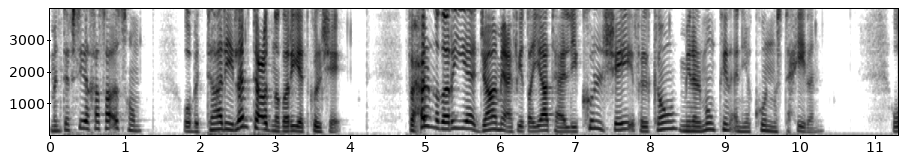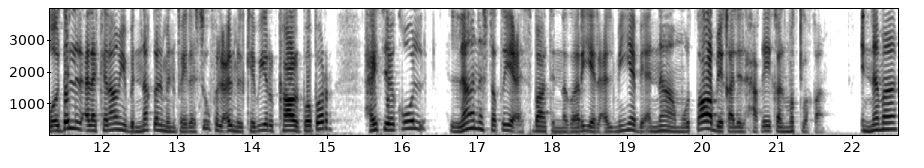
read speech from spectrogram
من تفسير خصائصهم وبالتالي لم تعد نظرية كل شيء. فحل نظرية جامعة في طياتها لكل شيء في الكون من الممكن أن يكون مستحيلا. وأدلل على كلامي بالنقل من فيلسوف العلم الكبير كارل بوبر حيث يقول لا نستطيع إثبات النظرية العلمية بأنها مطابقة للحقيقة المطلقة إنما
